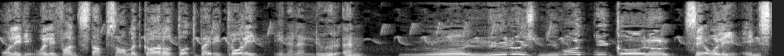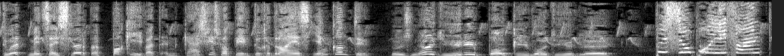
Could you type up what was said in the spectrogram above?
Ollie die olifant stap saam met Karel tot by die trolly en hulle loer in. Nee, hier is niemand nie, Karel. Sê Ollie en stoot met sy slurp 'n pakkie wat in kersfeespapier toegedraai is eenkant toe. Dis net hierdie pakkie wat hier lê. Pas op, olifant.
